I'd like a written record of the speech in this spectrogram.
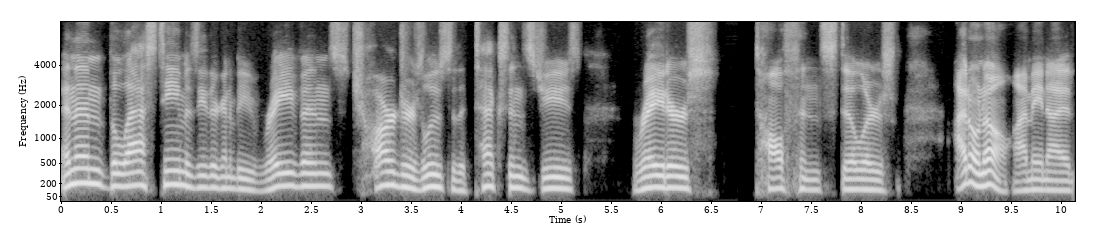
And then the last team is either going to be Ravens, Chargers lose to the Texans, geez, Raiders, Dolphins, Stillers. I don't know. I mean, I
